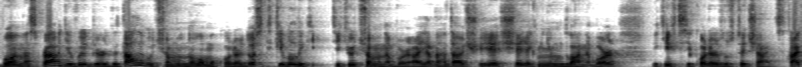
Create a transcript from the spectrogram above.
бо насправді вибір деталей у цьому новому кольорі досить таки великий, тільки у цьому наборі. А я нагадаю, що є ще як мінімум два набори, в яких ці кольори зустрічаються. Так?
